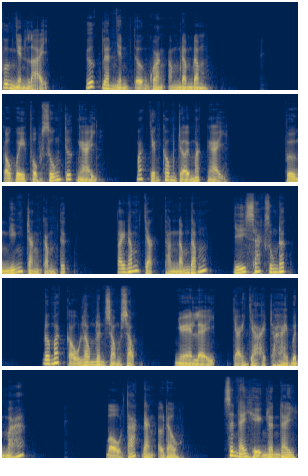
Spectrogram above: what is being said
Phương nhìn lại Ngước lên nhìn tượng quan âm đâm đâm Cậu quỳ phục xuống trước ngài, Mắt vẫn không rời mắt ngài. Phương nghiến trăng cầm tức, Tay nắm chặt thành nắm đấm, Dí sát xuống đất. Đôi mắt cậu long lên sòng sọc, Nhòe lệ chảy dài ra hai bên má. Bồ Tát đang ở đâu? Xin hãy hiện lên đây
